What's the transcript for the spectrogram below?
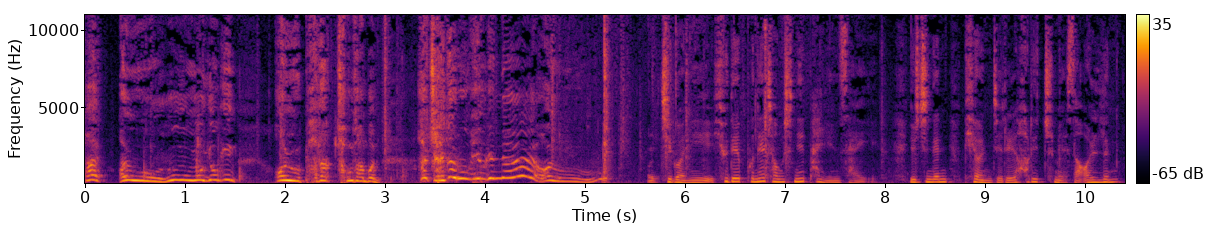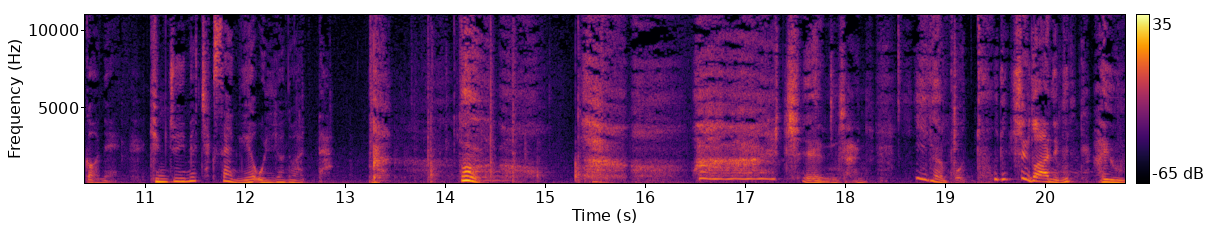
아, 아유, 여기, 아유, 바닥 청소 한번 아, 제대로 해야겠네. 아유. 직원이 휴대폰에 정신이 팔린 사이 유 씨는 편지를 허리춤에서 얼른 꺼내 김주임의 책상 위에 올려놓았다. 아, 젠장. 이게 뭐 도둑질도 아니고, 아유.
